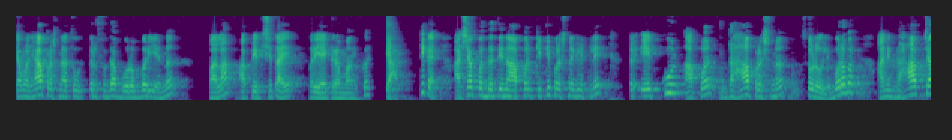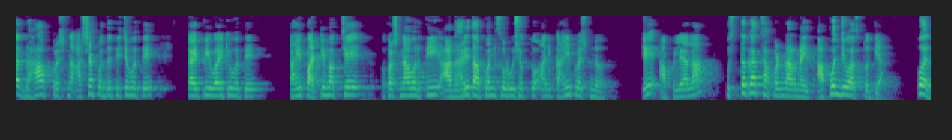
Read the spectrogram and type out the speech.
त्यामुळे ह्या प्रश्नाचं उत्तर सुद्धा बरोबर येणं मला अपेक्षित आहे. पर्याय क्रमांक चार. ठीक आहे? अशा पद्धतीनं आपण किती प्रश्न घेतले? तर एकूण आपण दहा प्रश्न सोडवले बरोबर? आणि दहाच्या दहा प्रश्न अशा पद्धतीचे होते काही पी वाय क्यू होते काही पाठीमागचे प्रश्नावरती आधारित आपण सोडवू शकतो आणि काही प्रश्न जे आपल्याला पुस्तकात सापडणार नाहीत आपण जे वाचतो त्या. पण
